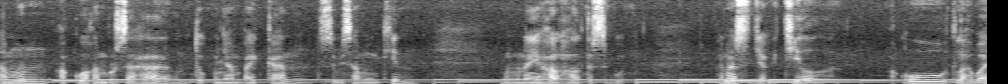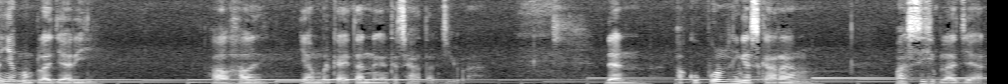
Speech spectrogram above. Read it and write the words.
Namun, aku akan berusaha untuk menyampaikan sebisa mungkin mengenai hal-hal tersebut. Karena sejak kecil, aku telah banyak mempelajari hal-hal yang berkaitan dengan kesehatan jiwa. Dan aku pun hingga sekarang masih belajar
